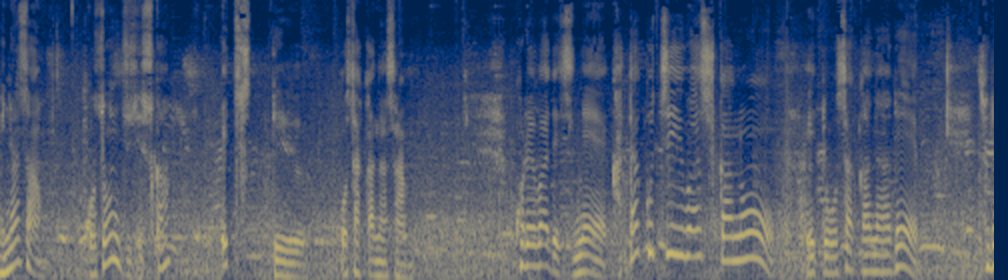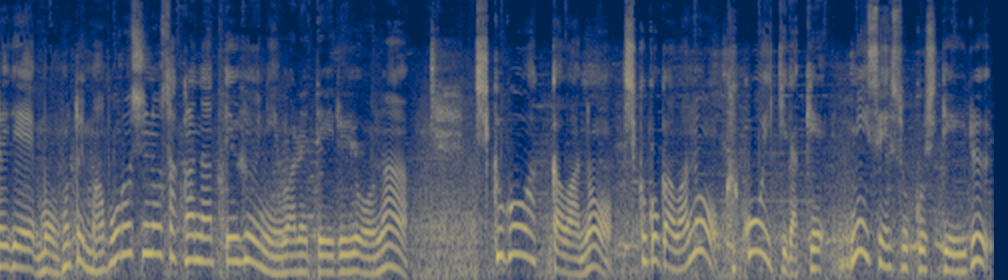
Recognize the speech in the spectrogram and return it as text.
皆さんご存知ですか？エツっていうお魚さん。これはですね、カタクチイワシ科の、えっと、お魚で、それでもう本当に幻の魚っていうふうに言われているような、筑後川の筑後川の河口域だけに生息している、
